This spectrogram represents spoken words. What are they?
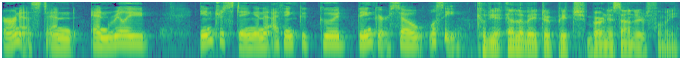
earnest and, and really interesting and I think a good thinker. So we'll see. Could you elevator pitch Bernie Sanders for me?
